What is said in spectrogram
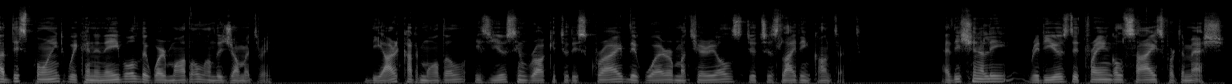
At this point, we can enable the wear model on the geometry. The Archard model is used in Rocky to describe the wear of materials due to sliding contact. Additionally, reduce the triangle size for the mesh.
